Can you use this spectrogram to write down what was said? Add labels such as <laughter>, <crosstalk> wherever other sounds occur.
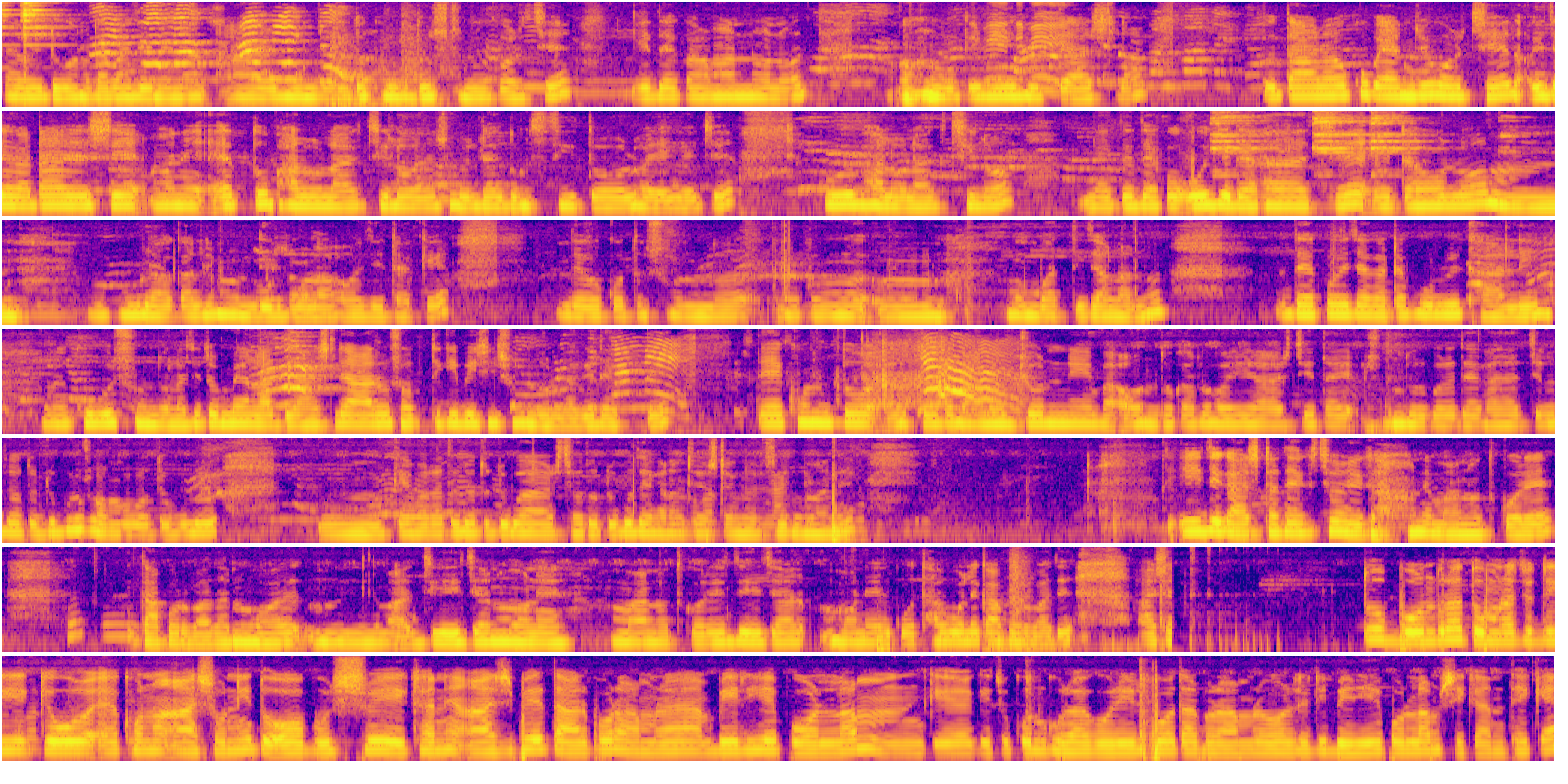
তারপর একটু ঘন্টাটা বাজিয়ে নিলাম। আর গুঞ্জন তো খুব দুষ্টুমি করছে। এ দেখো আমার ননদ। ওকে নিয়ে ঘুরতে আসলাম। তো তারাও খুব এনজয় করছে। ওই জায়গাটা এসে মানে এত ভালো লাগছিল। শরীরটা একদম শীতল হয়ে গেছে। খুবই ভালো লাগছিল। দেখতে দেখো ওই যে দেখা যাচ্ছে এটা হলো বুড়া কালী মন্দির বলা হয় যেটাকে। দেখো কত সুন্দর এরকম মোমবাতি জ্বালানো। দেখো এই জায়গাটা পুরোই খালি। মানে খুবই সুন্দর লাগছে। তো মেলাতে আসলে আরও সব থেকে বেশি সুন্দর লাগে দেখতে। তো এখন তো এতটা মানুষজন নেই বা অন্ধকার হয়ে আসছে, তাই সুন্দর করে দেখা যাচ্ছে না। যতটুকু সম্ভব অতগুলো ক্যামেরাতে যতটুকু আসছে ততটুকু দেখানোর চেষ্টা করছি তোমাদের। এই যে গাছটা দেখছ এই কারণে মানত করে কাপড় বাঁধানো হয়। যে যার মনে মানত করে, যে যার মনের কথা বলে কাপড় বাঁধে। আশা তো বন্ধুরা, তোমরা যদি কেউ এখনও আসনি, তো অবশ্যই এখানে আসবে। তারপর আমরা বেরিয়ে পড়লাম কিছুক্ষণ ঘোরাঘুরির পর তারপর আমরা অলরেডি বেরিয়ে পড়লাম সেখান থেকে।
